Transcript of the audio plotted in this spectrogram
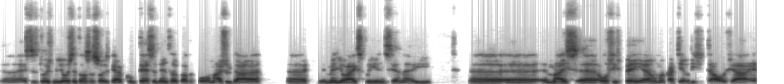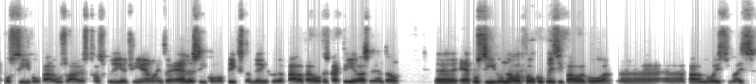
uh, esses 2 milhões de transações que acontecem dentro da plataforma, ajudar a melhorar a experiência, né? E mas o XP é uma carteira digital, já é possível para usuários transferir dinheiro entre elas e com o Pix também para, para outras carteiras, né? então é possível, não é o foco principal agora para nós, mas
